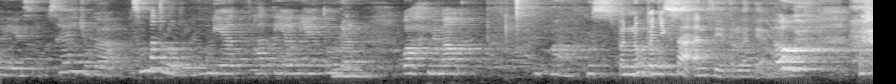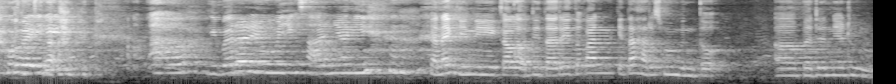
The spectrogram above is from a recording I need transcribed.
Iya iya sih. Saya juga sempat loh Bu lihat latihannya itu dan Hmm. wah memang bagus. penuh penyiksaan sih itu latihan Oh, ini eh, gimana nih penyiksaannya nih? karena gini kalau di tari itu kan kita harus membentuk eh, badannya dulu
